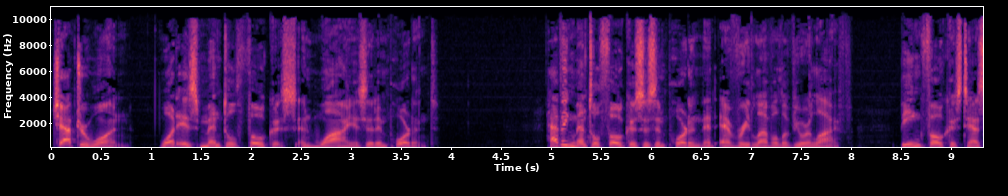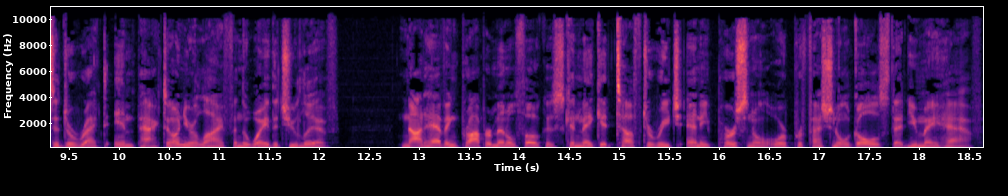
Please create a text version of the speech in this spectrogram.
Chapter 1 What is mental focus and why is it important? Having mental focus is important at every level of your life. Being focused has a direct impact on your life and the way that you live. Not having proper mental focus can make it tough to reach any personal or professional goals that you may have.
